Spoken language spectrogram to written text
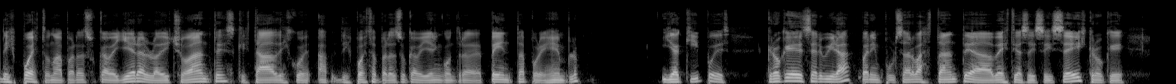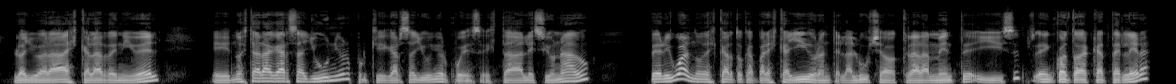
dispuesto ¿no? a perder su cabellera, lo ha dicho antes, que estaba dispuesto a perder su cabellera en contra de Penta, por ejemplo. Y aquí, pues, creo que servirá para impulsar bastante a Bestia 666. Creo que lo ayudará a escalar de nivel. Eh, no estará Garza Jr. porque Garza Jr. pues está lesionado. Pero igual no descarto que aparezca allí durante la lucha claramente. Y en cuanto a la cartelera,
